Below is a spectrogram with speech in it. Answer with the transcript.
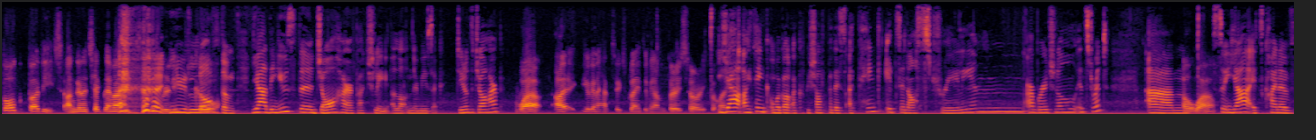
Bog Buddies. I'm going to check them out. Really You'd cool. love them. Yeah, they use the jaw harp actually a lot in their music. Do you know the jaw harp? Wow. I, you're going to have to explain to me. I'm very sorry for my. Yeah, I think. Oh my god, I could be shot for this. I think it's an Australian Aboriginal instrument. Um, Oh wow. So yeah, it's kind of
